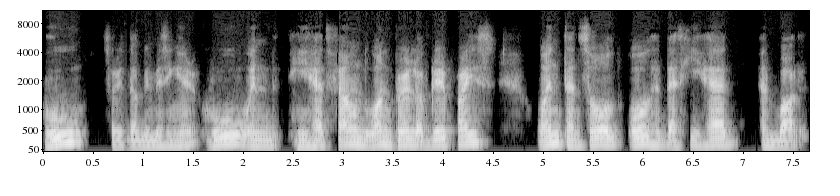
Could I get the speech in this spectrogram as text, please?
who sorry W missing here who when he had found one pearl of great price went and sold all that he had and bought it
